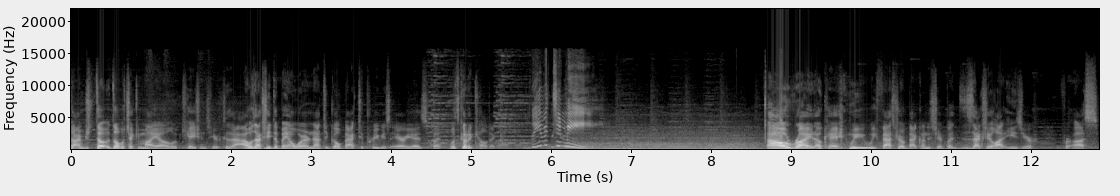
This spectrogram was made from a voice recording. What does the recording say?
Sorry, I'm just double checking my uh, locations here because I, was actually debating on whether or not to go back to previous areas, but let's go to Celdic. Leave it to me. Oh, right. Okay. We, we fast traveled back on the ship, but this is actually a lot easier for us.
